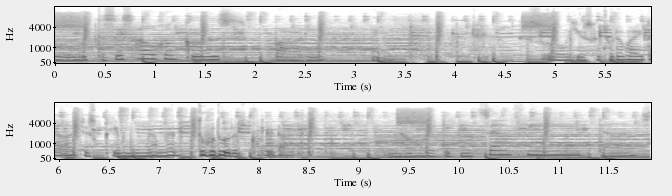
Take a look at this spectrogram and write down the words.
So this is how her girls party went. So ये उसका छोटा भाई था जिसके मुंह में हमने दो दो रसगुल्ले डाल दिए थे Now they're taking selfie, dance,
